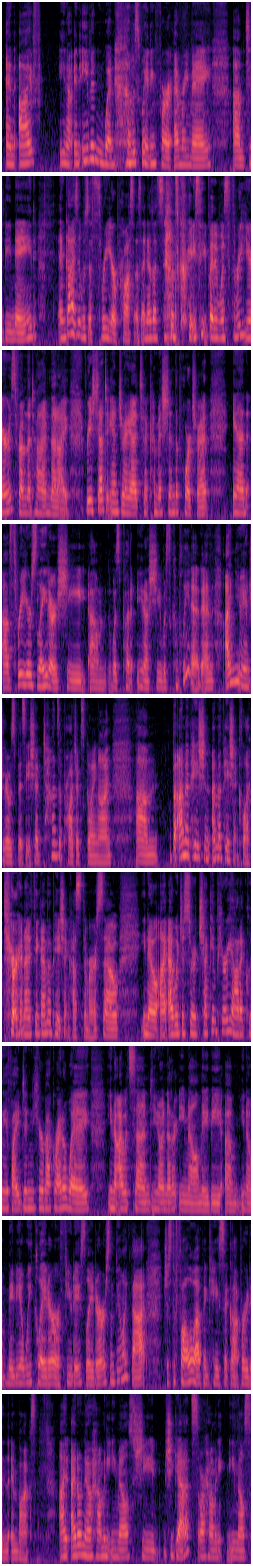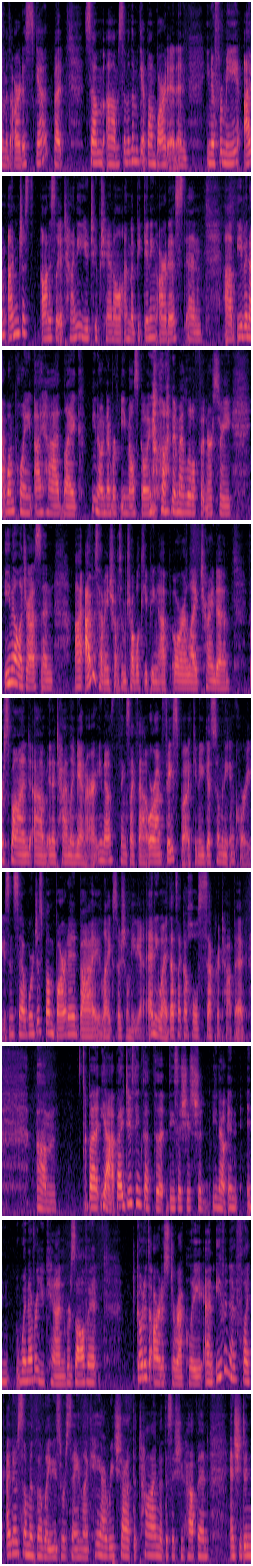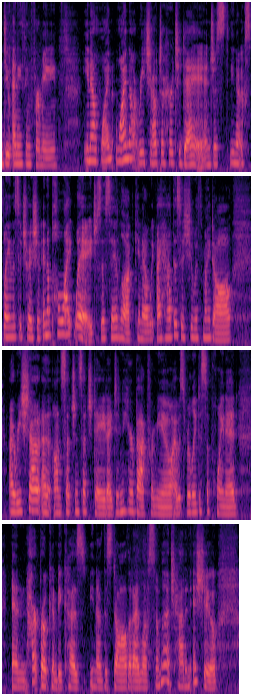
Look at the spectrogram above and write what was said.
and I've, you know, and even when I was waiting for Emery May um, to be made, and guys, it was a three year process. I know that sounds crazy, but it was three years from the time that I reached out to Andrea to commission the portrait and uh, three years later she um, was put you know she was completed. And i knew andrea was busy. She had tons of projects going on. Um, but i'm a patient i'm a patient collector and i think i'm a patient customer. So you know I, I would just sort of check in periodically. If i didn't hear back right away you know i would send you know another email maybe um, you know maybe a week later or a few days later or something like that just to follow up in case it got buried in the inbox I, I don't know how many emails she she gets or how many emails some of the artists get, but some um, some of them get bombarded. And you know, for me, I'm I'm just honestly a tiny YouTube channel. I'm a beginning artist, and um, even at one point, I had like you know a number of emails going on in my little foot nursery email address, and I, I was having tr- some trouble keeping up or like trying to respond um, in a timely manner, you know, things like that. Or on Facebook, you know, you get so many inquiries. And so we're just bombarded by like social media. Anyway, that's like a whole separate topic. Um, but yeah, but I do think that the these issues should, you know, in in whenever you can resolve it, go to the artist directly. And even if like I know some of the ladies were saying like, "Hey, I reached out at the time that this issue happened and she didn't do anything for me." You know, why why not reach out to her today and just you know explain the situation in a polite way, just to say, look, you know, we, I had this issue with my doll. I reached out on such and such date. I didn't hear back from you. I was really disappointed and heartbroken because you know this doll that I love so much had an issue.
